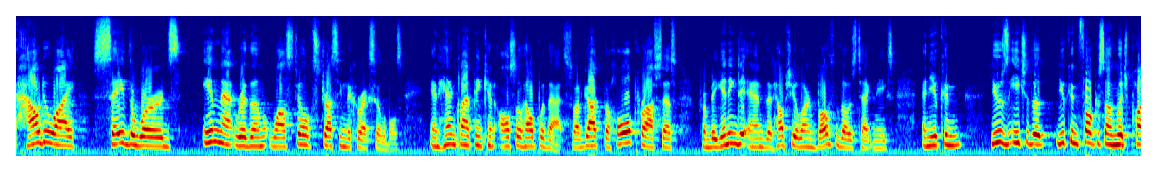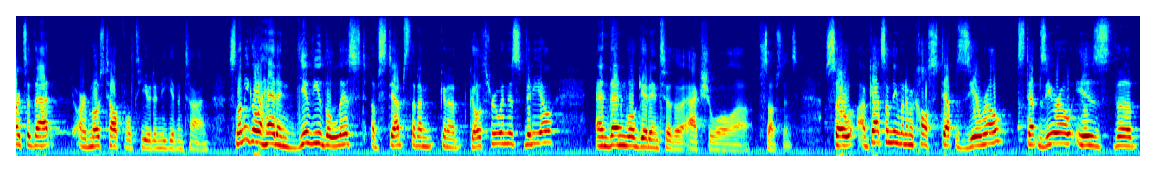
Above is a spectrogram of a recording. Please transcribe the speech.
how do I say the words in that rhythm while still stressing the correct syllables? And hand clapping can also help with that. So I've got the whole process from beginning to end that helps you learn both of those techniques. And you can use each of the, you can focus on which parts of that are most helpful to you at any given time. So let me go ahead and give you the list of steps that I'm going to go through in this video, and then we'll get into the actual uh, substance. So I've got something that I'm going to call step zero. Step zero is the,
